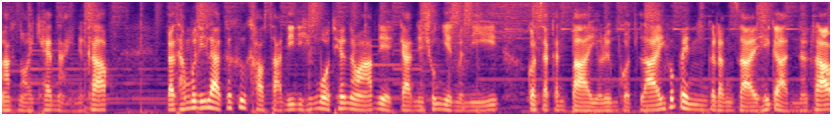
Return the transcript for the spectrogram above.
มากน้อยแค่ไหนนะครับและทั้งหมดนี้แหละก็คือข่าวสารดีๆทั้งหมดที่นำมาอัปเดตกันในช่วงเย็นวันนี้ก่อนจากกันไปอย่าลืมกดไลค์เพื่อเป็นกำลังใจให้กันนะครับ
